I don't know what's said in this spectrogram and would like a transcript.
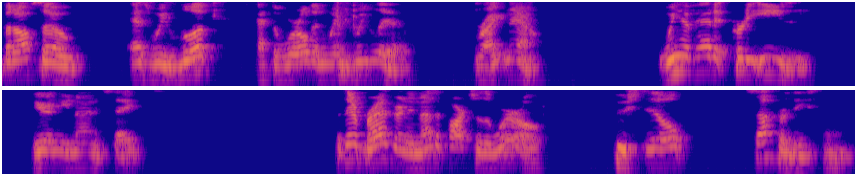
but also as we look at the world in which we live right now, we have had it pretty easy here in the United States. But there are brethren in other parts of the world who still suffer these things.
